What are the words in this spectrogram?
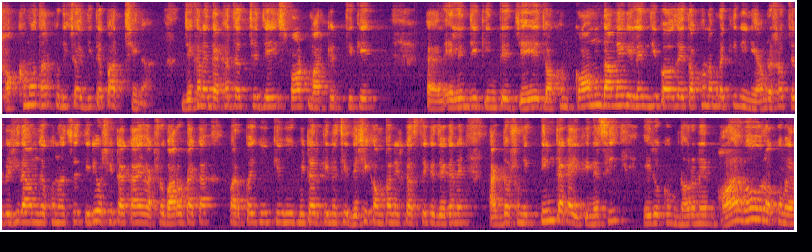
সক্ষমতার পরিচয় দিতে পারছি না। যেখানে দেখা যাচ্ছে যে স্পট মার্কেট থেকে এলএনজি কিনতে যে যখন কম দামে এলএনজি পাওয়া যায় তখন আমরা কিনিনি। আমরা সবচেয়ে বেশি দাম যখন হচ্ছে তিরাশি টাকায়, একশো বারো টাকা পার কিউবিক মিটার কিনেছি দেশি কোম্পানির কাছ থেকে, যেখানে এক দশমিক তিন টাকায় কিনেছি। এইরকম ধরনের ভয়াবহ রকমের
